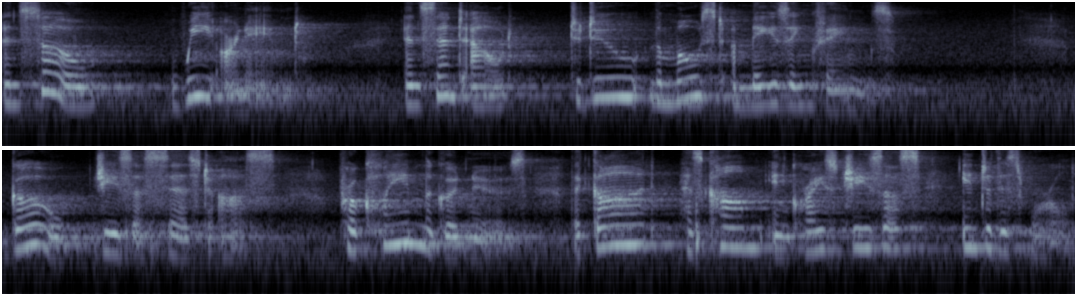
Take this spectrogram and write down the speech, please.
And so we are named and sent out to do the most amazing things. Go, Jesus says to us, proclaim the good news that God has come in Christ Jesus into this world.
